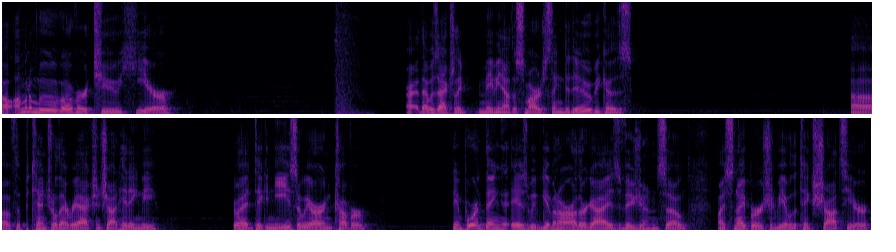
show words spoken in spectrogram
Well, I'm going to move over to here. Alright, that was actually maybe not the smartest thing to do because of the potential that reaction shot hitting me. Go ahead and take a knee, so we are in cover. The important thing is we've given our other guys vision, so my sniper should be able to take shots here.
